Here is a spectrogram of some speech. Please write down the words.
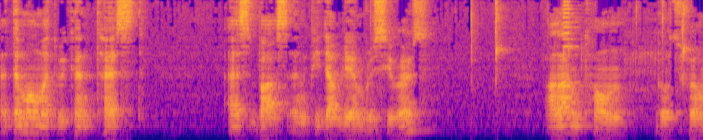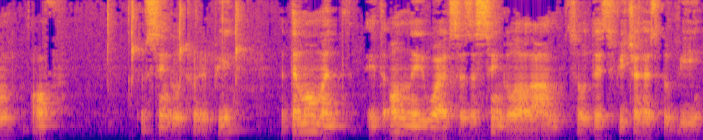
At the moment we can test S bus and PWM receivers alarm tone goes from off to single to repeat. At the moment it only works as a single alarm so this feature has to be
